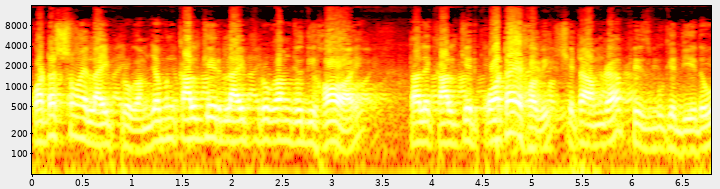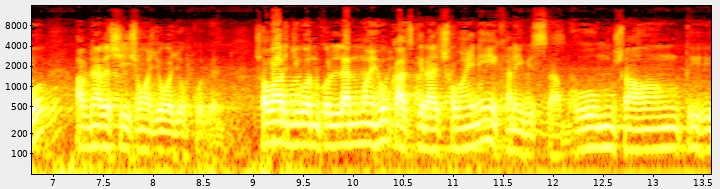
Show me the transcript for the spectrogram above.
কটার সময় লাইভ প্রোগ্রাম যেমন কালকের লাইভ প্রোগ্রাম যদি হয়, তাহলে কালকের কটায় হবে সেটা আমরা ফেসবুকে দিয়ে দেবো। আপনারা সেই সময় যোগাযোগ করবেন। সবার জীবন কল্যাণময় হোক, আজকের আজ সময় নেই। এখানেই বিশ্রাম। ওম শান্তি।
